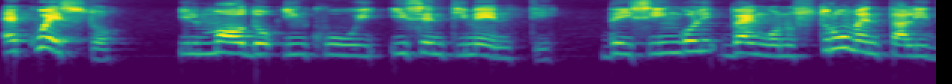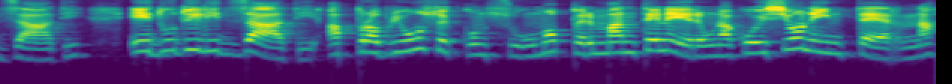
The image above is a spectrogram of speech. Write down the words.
È questo il modo in cui i sentimenti dei singoli vengono strumentalizzati ed utilizzati a proprio uso e consumo per mantenere una coesione interna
